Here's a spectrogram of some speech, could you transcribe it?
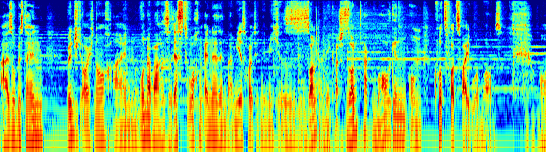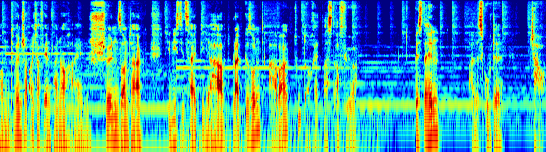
Also bis dahin wünsche ich euch noch ein wunderbares Restwochenende, denn bei mir ist heute nämlich Sonntag, nee Quatsch, Sonntagmorgen um kurz vor 2 Uhr morgens. Und wünsche euch auf jeden Fall noch einen schönen Sonntag. Genießt die Zeit, die ihr habt, bleibt gesund, aber tut auch etwas dafür. Bis dahin, alles Gute, ciao.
